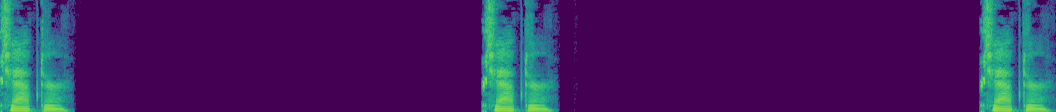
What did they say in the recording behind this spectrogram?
chapter. Chapter. Chapter.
